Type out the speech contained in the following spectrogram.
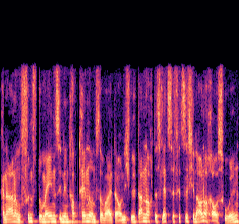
keine Ahnung, fünf Domains in den Top Ten und so weiter und ich will dann noch das letzte Fitzelchen auch noch rausholen,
